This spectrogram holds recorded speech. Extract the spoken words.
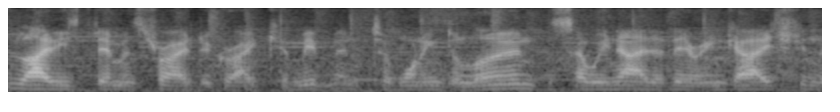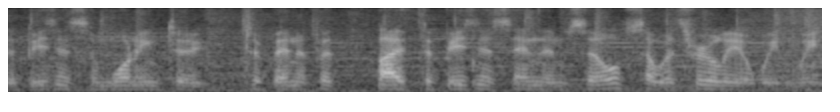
ladies demonstrated a great commitment to wanting to learn, so we know that they're engaged in the business and wanting to, to benefit both the business and themselves, so it's really a win-win.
